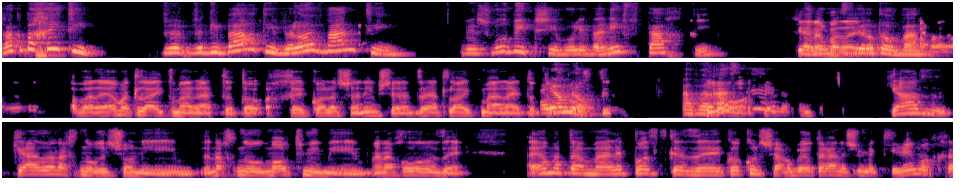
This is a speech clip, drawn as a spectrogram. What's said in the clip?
רק בכיתי, ו- ודיברתי, ולא הבנתי. וישבו והקשיבו לי, ואני הבטחתי. כן, אבל היום, טובה. אבל, אבל היום את לא היית מעלה את אותו, אחרי כל השנים שאת זה, את לא היית מעלה את אותו היום לא. פוסטים. לא, אבל לא, אז כן. כי אז, כי אז אנחנו ראשונים, אנחנו מאוד תמימים, אנחנו זה. היום אתה מעלה פוסט כזה, קודם כל שהרבה יותר אנשים מכירים אותך,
